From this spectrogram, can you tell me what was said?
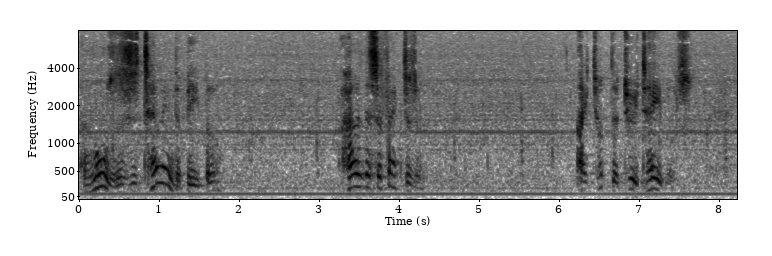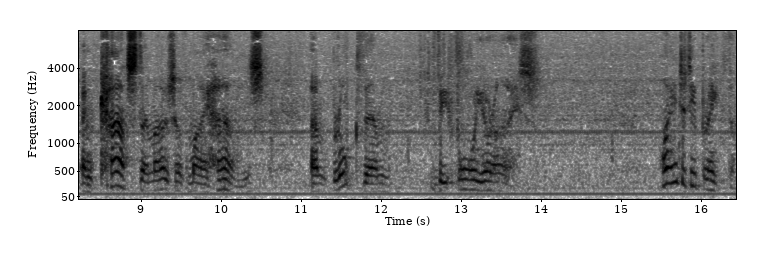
And Moses is telling the people how this affected him. I took the two tables and cast them out of my hands and broke them before your eyes. Why did he break them?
